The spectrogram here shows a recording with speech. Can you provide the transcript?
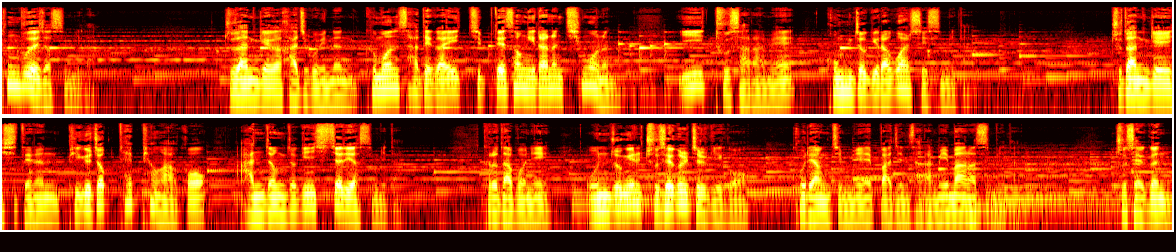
풍부해졌습니다. 주단계가 가지고 있는 금원 사대가의 집대성이라는 칭호는 이 두 사람의 공적이라고 할 수 있습니다. 주단계의 시대는 비교적 태평하고 안정적인 시절이었습니다. 그러다 보니 온종일 주색을 즐기고 고량 진미에 빠진 사람이 많았습니다. 주색은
